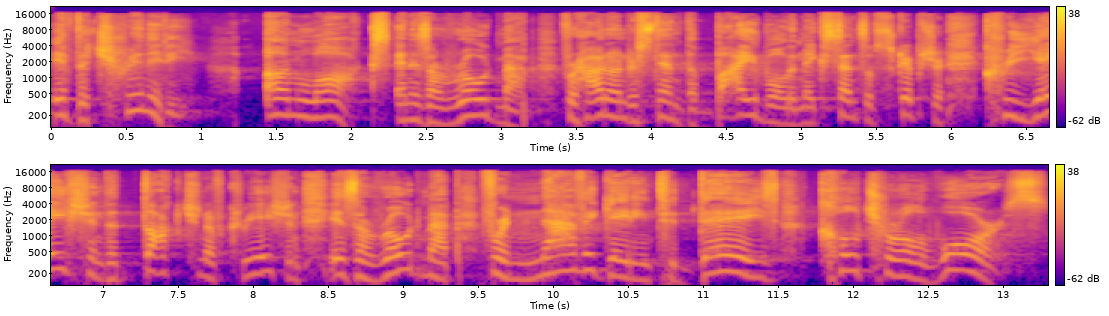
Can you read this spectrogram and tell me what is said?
If the Trinity unlocks and is a roadmap for how to understand the Bible and make sense of Scripture. Creation, the doctrine of creation, is a roadmap for navigating today's cultural wars.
